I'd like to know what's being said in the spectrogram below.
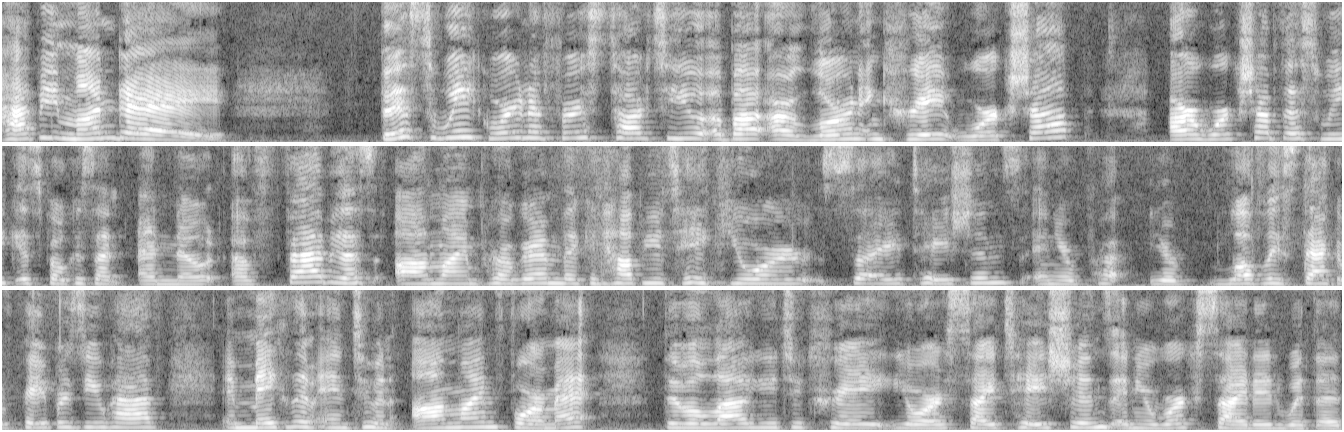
Happy Monday! This week, we're going to first talk to you about our Learn and Create workshop. Our workshop this week is focused on EndNote, a fabulous online program that can help you take your citations and your, your lovely stack of papers you have and make them into an online format that will allow you to create your citations and your works cited with a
